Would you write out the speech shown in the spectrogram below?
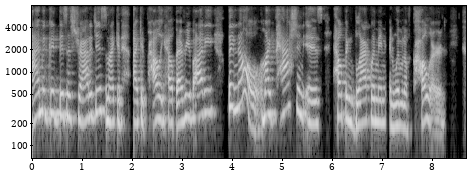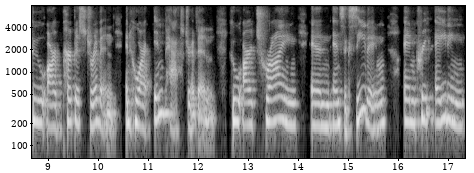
I'm a good business strategist and I could I could probably help everybody. But no, my passion is helping black women and women of color who are purpose driven and who are impact driven, who are trying and, and succeeding in creating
